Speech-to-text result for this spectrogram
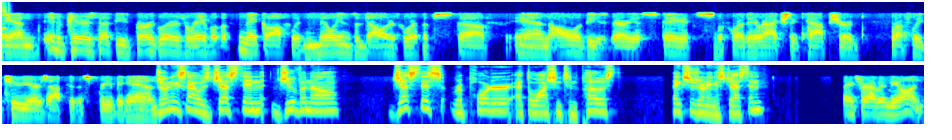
And it appears that these burglars were able to make off with millions of dollars worth of stuff in all of these various states before they were actually captured roughly two years after the spree began. Joining us now is Justin Jouvenal, justice reporter at the Washington Post. Thanks for joining us, Justin. Thanks for having me on.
